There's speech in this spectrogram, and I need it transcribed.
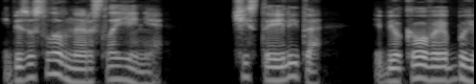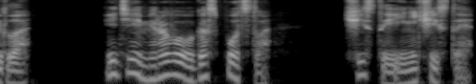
И безусловное расслоение, чистая элита и белковое быдло, идея мирового господства, чистое и нечистое,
